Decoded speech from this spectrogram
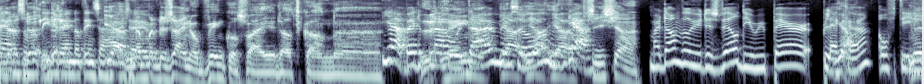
nergens op dat iedereen dat in zijn ja, huis heeft. maar er zijn ook winkels waar je dat kan. eh, Ja, bij de blauwe lenen. duim en ja, zo. Ja, ja, Ja. precies. Ja. Maar dan wil je dus wel die repairplekken Ja. of die Nee,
